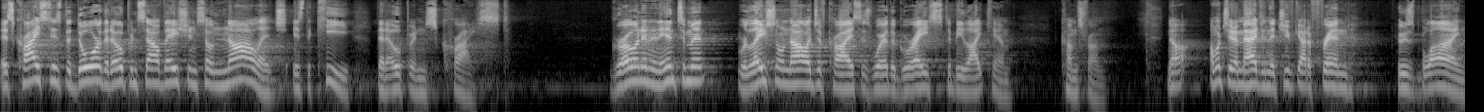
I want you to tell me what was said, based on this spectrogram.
As Christ is the door that opens salvation, so knowledge is the key that opens Christ. Growing in an intimate, relational knowledge of Christ is where the grace to be like Him comes from. Now, I want you to imagine that you've got a friend who's blind,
